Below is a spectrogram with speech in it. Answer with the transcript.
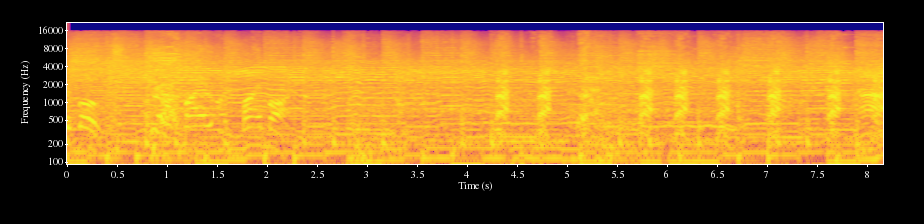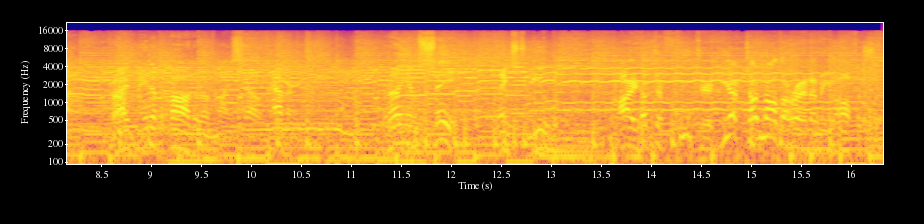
Your bows. We will fire on my mark. Ah, I've made a father of myself, haven't I? But I am safe, thanks to you. I have defeated yet another enemy officer.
